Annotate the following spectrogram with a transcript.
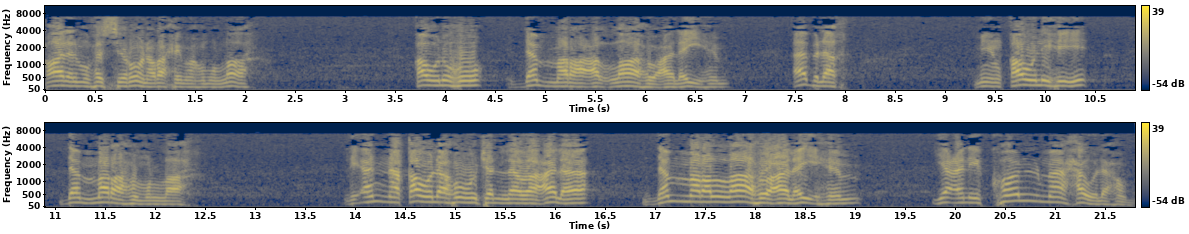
قال المفسرون رحمهم الله قوله دمر الله عليهم أبلغ من قوله دمرهم الله. لأن قوله جل وعلا دمر الله عليهم يعني كل ما حولهم.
